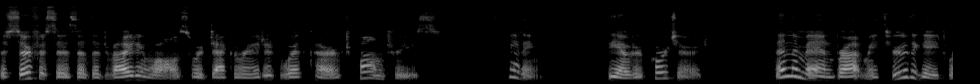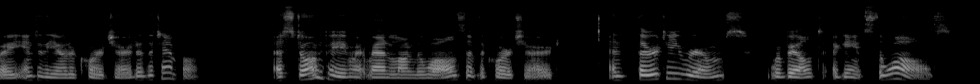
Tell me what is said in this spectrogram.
The surfaces of the dividing walls were decorated with carved palm trees. Heading The outer courtyard. Then the man brought me through the gateway into the outer courtyard of the temple. A stone pavement ran along the walls of the courtyard, and thirty rooms were built against the walls,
